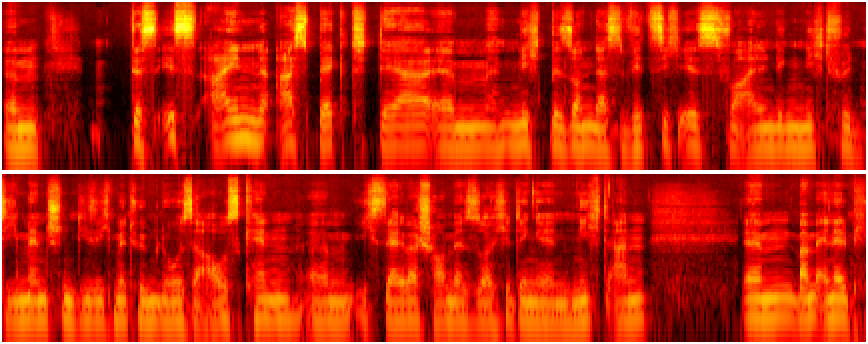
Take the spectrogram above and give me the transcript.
Ähm, das ist ein Aspekt, der ähm, nicht besonders witzig ist, vor allen Dingen nicht für die Menschen, die sich mit Hypnose auskennen. Ähm, ich selber schaue mir solche Dinge nicht an. Ähm, beim NLP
